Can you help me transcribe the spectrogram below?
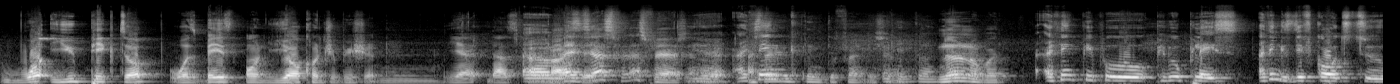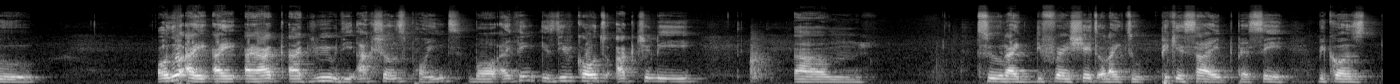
What you picked up was based on your contribution. Mm. Yeah, that's kind of um, how I That's, see that's, that's fair. actually. Yeah, I still think- think differently. Okay. No, no, no, but I think people people place. I think it's difficult to. Although I, I, I, I agree with the actions point, but I think it's difficult to actually um, to like differentiate or like to pick a side per se because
